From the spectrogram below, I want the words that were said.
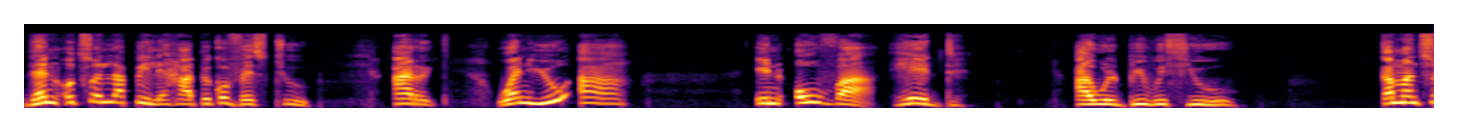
Then o tswelela pele gape ko verse 2 a re when you are in overhead I will be with you. Kamansu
